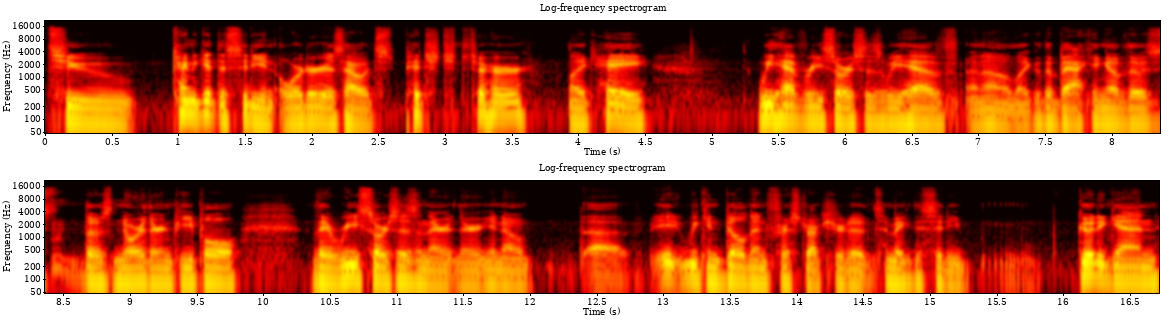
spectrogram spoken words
to kind of get the city in order is how it's pitched to her. Like hey we have resources we have you know like the backing of those those northern people their resources and their their you know uh, it, we can build infrastructure to to make the city good again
